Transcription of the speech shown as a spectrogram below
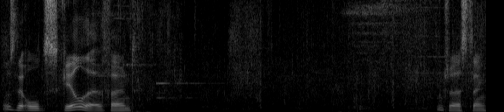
What was the old scale that I found? Interesting.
